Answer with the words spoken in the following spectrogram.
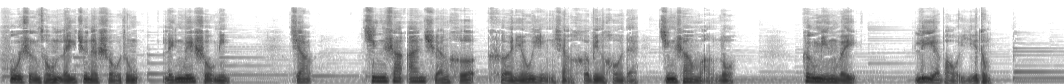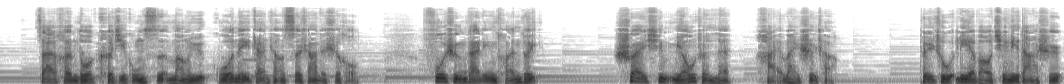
富盛从雷军的手中临危受命，将。金山安全和可牛影像合并后的金山网络，更名为猎豹移动。在很多科技公司忙于国内战场厮杀的时候，富盛带领团队率先瞄准了海外市场，推出猎豹清理大师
